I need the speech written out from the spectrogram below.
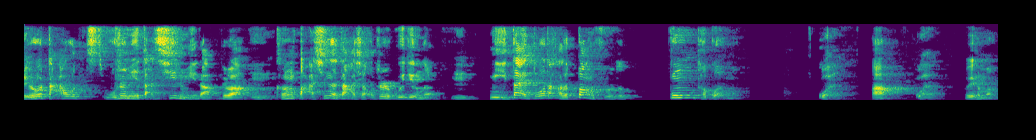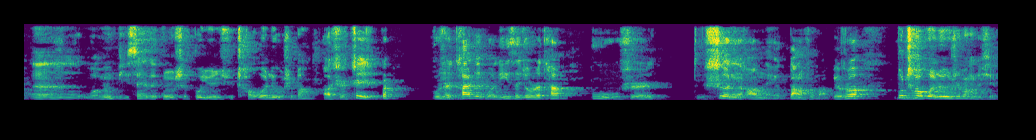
比如说打五五十米打七十米的，对吧？嗯，可能靶心的大小这是规定的。嗯，你带多大的磅数的弓，他管吗？管啊，管。为什么？嗯，我们比赛的弓是不允许超过六十磅。啊，是这不是不是他这我的意思就是说他不是设定好哪个磅数嘛？比如说不超过六十磅就行，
